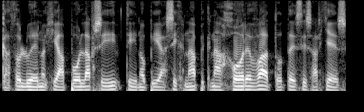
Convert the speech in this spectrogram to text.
καθόλου ένοχη απόλαυση την οποία συχνά πυκνά χόρευα τότε στις αρχές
